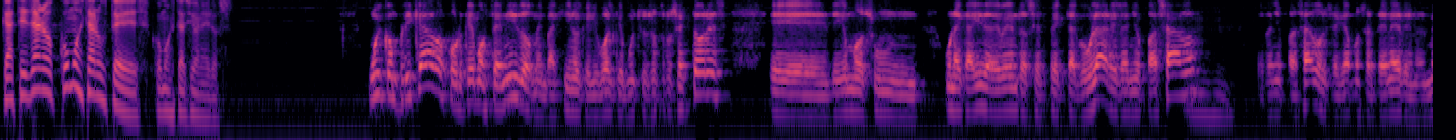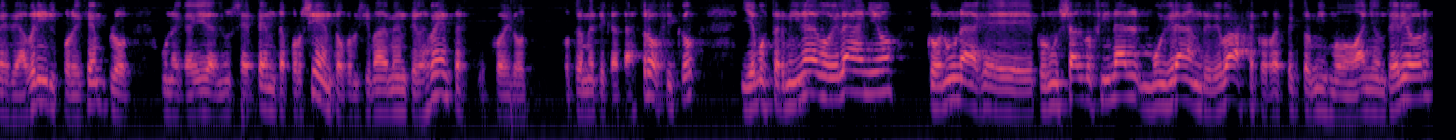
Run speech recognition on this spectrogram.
Castellano, ¿cómo están ustedes como estacioneros? Muy complicados porque hemos tenido, me imagino que igual que muchos otros sectores, eh, digamos una caída de ventas espectacular el año pasado. El año pasado llegamos a tener en el mes de abril, por ejemplo, una caída de un 70% aproximadamente las ventas, que fue totalmente catastrófico, y hemos terminado el año con, una, eh, con un saldo final muy grande de baja con respecto al mismo año anterior,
